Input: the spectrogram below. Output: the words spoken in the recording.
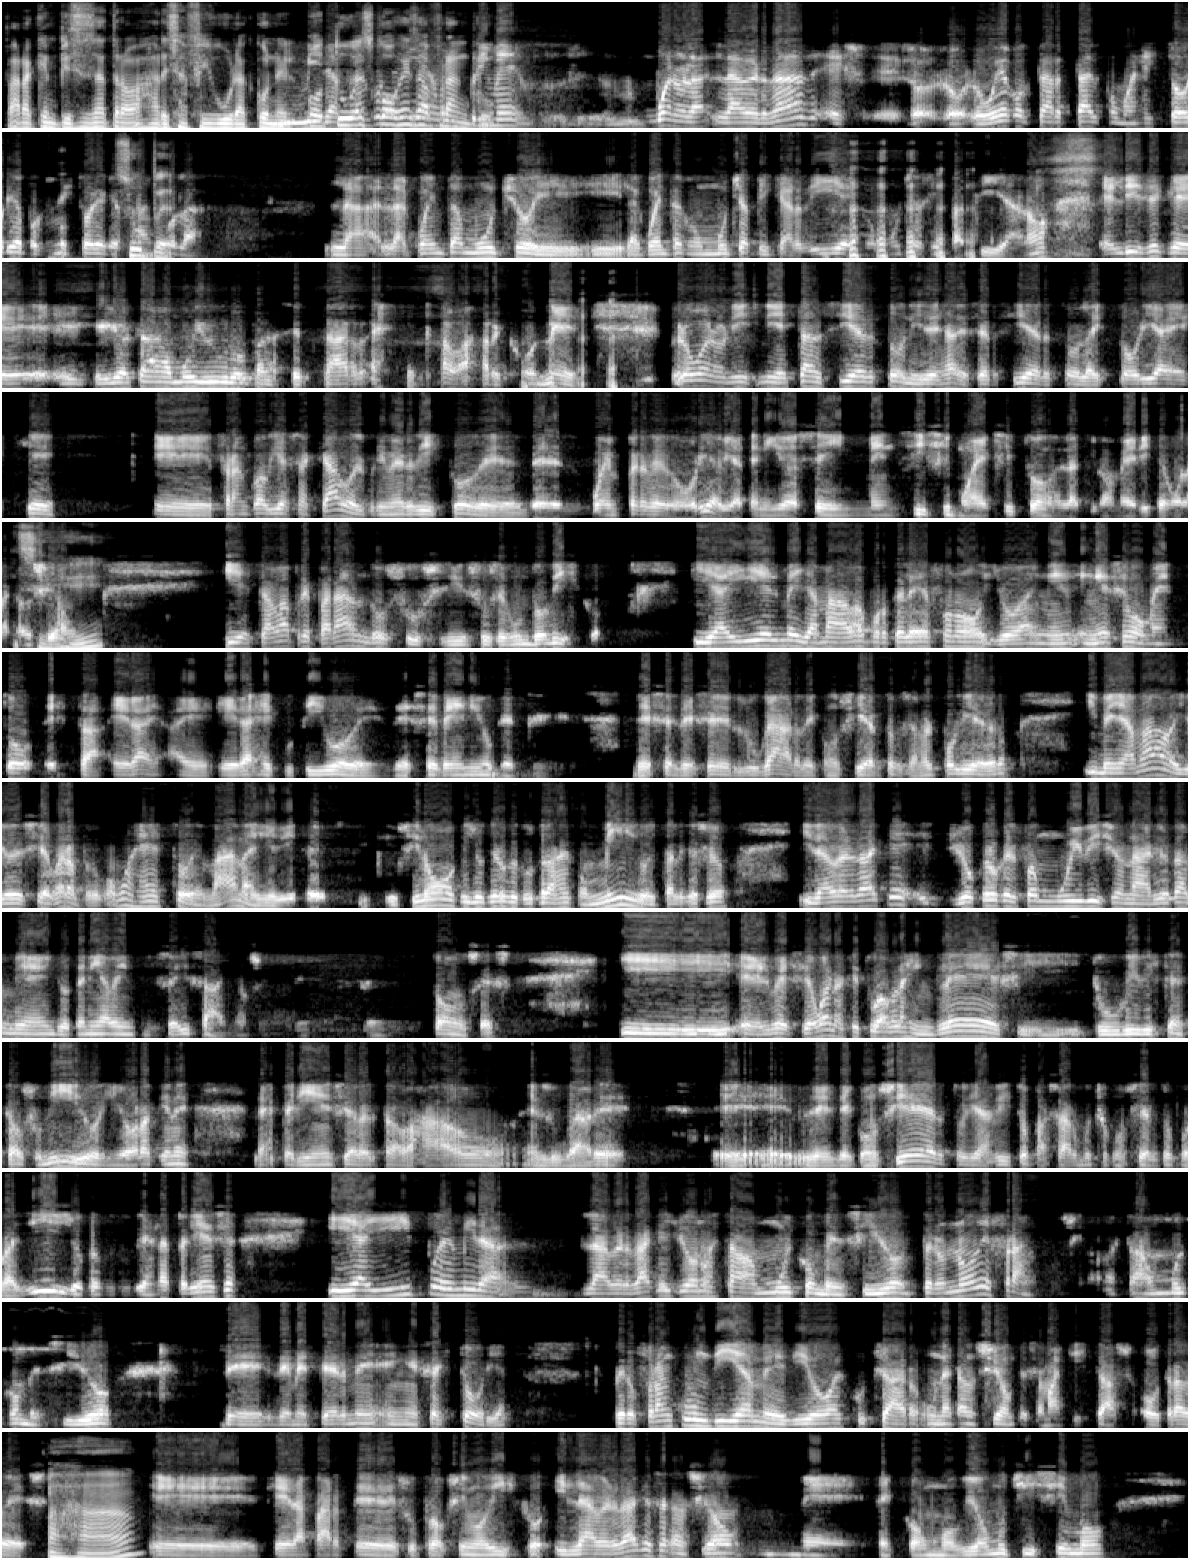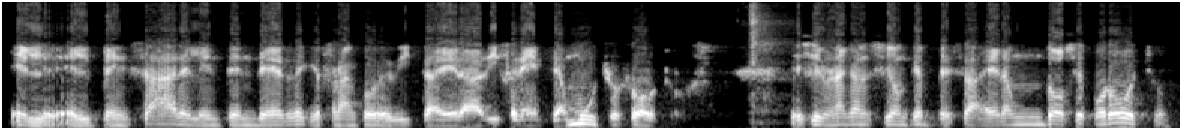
para que empieces a trabajar esa figura con él? ¿O tú escoges a Franco? bueno, la, verdad es, lo, voy a contar tal como es la historia, porque es una historia que Franco la, la, la cuenta mucho y, la cuenta con mucha picardía y con mucha simpatía, ¿no? Él dice que, yo estaba muy duro para aceptar trabajar con él. Pero bueno, ni, ni es tan cierto ni deja de ser cierto. La historia es que eh, Franco había sacado el primer disco del Buen Perdedor y había tenido ese inmensísimo éxito en Latinoamérica con la canción. Y estaba preparando su, su segundo disco y ahí él me llamaba por teléfono, yo en, ese momento está, era, eh, era ejecutivo de, ese venue, que, de, ese, de ese lugar de concierto que se llama el Poliedro, y me llamaba y yo decía, bueno, pero ¿cómo es esto de manager? Y dice, si no, que yo quiero que tú trabajes conmigo y tal, que yo. Y la verdad que yo creo que él fue muy visionario también, yo tenía 26 años entonces, y él me decía, bueno, es que tú hablas inglés y tú viviste en Estados Unidos y ahora tienes la experiencia de haber trabajado en lugares eh, de, conciertos y has visto pasar muchos conciertos por allí, yo creo que tú tienes la experiencia. Y ahí, pues mira, la verdad que yo no estaba muy convencido, pero no de Franco, sino no estaba muy convencido de, de meterme en esa historia. Pero Franco un día me dio a escuchar una canción que se llama Quizás otra vez, eh, que era parte de su próximo disco. Y la verdad que esa canción me, conmovió muchísimo el, pensar, el entender de que Franco de Vita era diferente a muchos otros. Es decir, una canción que empezaba, era un 12 por 8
